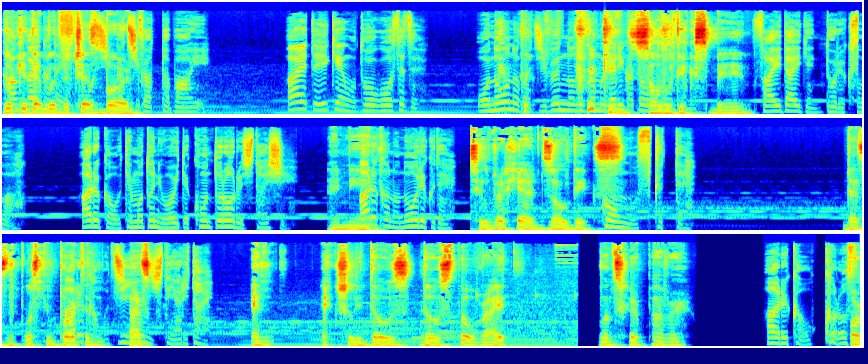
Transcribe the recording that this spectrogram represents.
Look at them on the chessboard. Freaking Zoldycks, man. アルカを手元に置いてコントロールしたいし、I mean, アルカの能力で Silverhaired Zoldycks. That's the most important task. And actually those those two, right? Wants her power or,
